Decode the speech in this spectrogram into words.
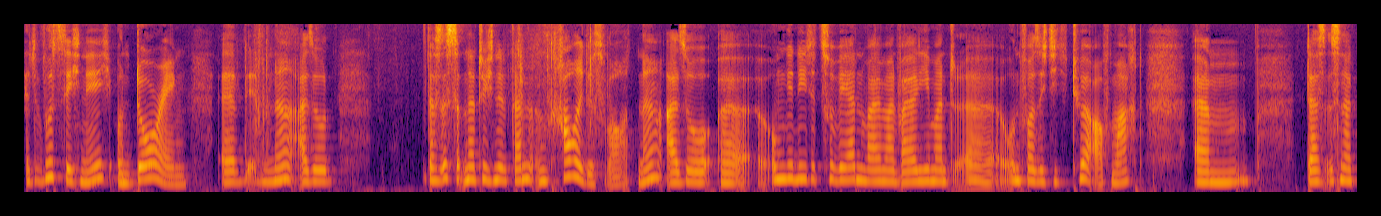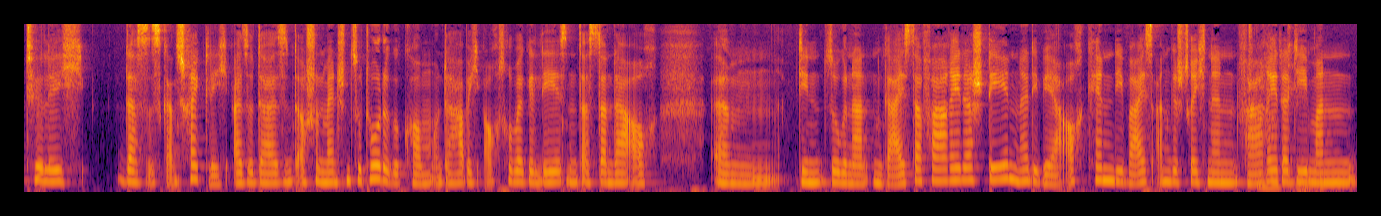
das wusste ich nicht. Und Dooring, äh, ne, also das ist natürlich eine, ganz, ein trauriges Wort, ne? Also äh, umgenietet zu werden, weil man, weil jemand äh, unvorsichtig die Tür aufmacht. Ähm, das ist natürlich, das ist ganz schrecklich. Also da sind auch schon Menschen zu Tode gekommen und da habe ich auch drüber gelesen, dass dann da auch ähm, die sogenannten Geisterfahrräder stehen, ne, die wir ja auch kennen, die weiß angestrichenen Fahrräder, okay. die man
